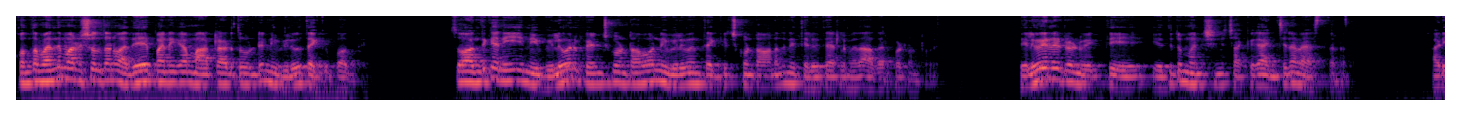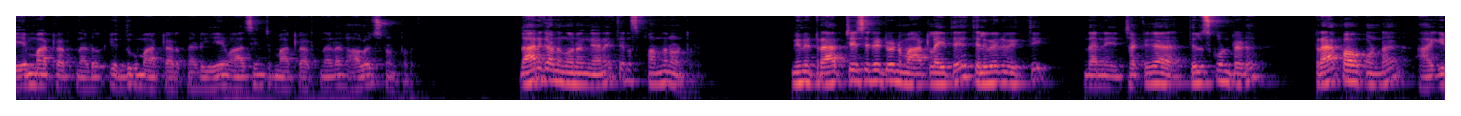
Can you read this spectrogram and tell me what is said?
కొంతమంది మనుషులతో నువ్వు అదే పనిగా మాట్లాడుతూ ఉంటే నీ విలువ తగ్గిపోద్ది. సో అందుకని నీ విలువను పెంచుకుంటావో నీ విలువను తగ్గించుకుంటావో అన్నది నీ తెలివితేటల మీద ఆధారపడి ఉంటుంది. తెలివైనటువంటి వ్యక్తి ఎదుటి మనిషిని చక్కగా అంచనా వేస్తాడు. వాడు ఏం మాట్లాడుతున్నాడు ఎందుకు మాట్లాడుతున్నాడు ఏం ఆశించి మాట్లాడుతున్నాడు అని ఆలోచన ఉంటుంది. దానికి అనుగుణంగానే తన స్పందన ఉంటుంది. నేను ట్రాప్ చేసేటటువంటి మాటలైతే తెలివైన వ్యక్తి దాన్ని చక్కగా తెలుసుకుంటాడు. ట్రాప్ అవ్వకుండా ఆగి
